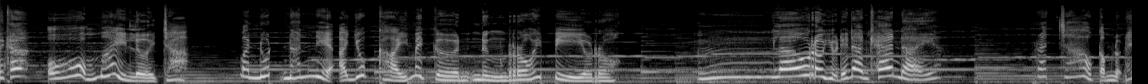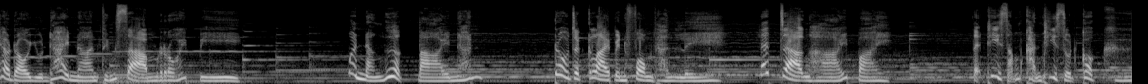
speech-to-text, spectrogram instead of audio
นะคะ โอ้ ไม่เลยจ้ะ มนุษย์นั้นเนี่ยอายุไขไม่เกินหนึ่งร้อยปีหรอก อืม แล้วเราอยู่ได้นานแค่ไหน พระเจ้ากำหนดให้เราอยู่ได้นานถึง 300 ปีเมื่อนางเงือกตายนั้น เราจะกลายเป็นฟองทะเล และจางหายไป แต่ที่สำคัญที่สุดก็คือ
